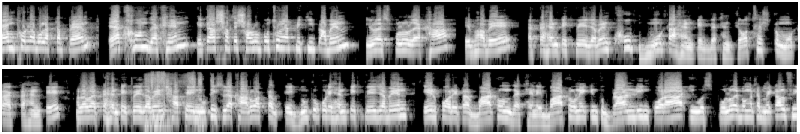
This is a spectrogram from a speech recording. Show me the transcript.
কমফোর্টেবল একটা প্যান্ট। এখন দেখেন এটার সাথে সর্বপ্রথমে আপনি কি পাবেন? ইউএস পোলো লেখা। এভাবে একটা হ্যান্ডটেক পেয়ে যাবেন। খুব মোটা হ্যান্ডটেক দেখেন, যথেষ্ট মোটা একটা হ্যান্ডটেক এভাবে একটা হ্যান্ডটেক পেয়ে যাবেন, সাথে নোটিশ লেখা আরও একটা, এই দুটো করে হ্যান্ডটেক পেয়ে যাবেন। এরপর এটার বাটন দেখেন, এই বাটনে কিন্তু ব্র্যান্ডিং করা ইউএস পোলো এবং একটা মেটাল ফ্রি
